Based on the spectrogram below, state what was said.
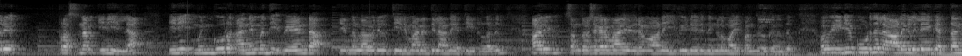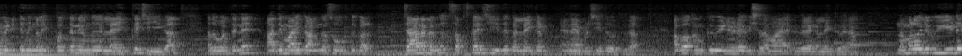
ഒരു പ്രശ്നം ഇനിയില്ല. ഇനി മുൻകൂർ അനുമതി വേണ്ട എന്നുള്ള ഒരു തീരുമാനത്തിലാണ് എത്തിയിട്ടുള്ളത്. ആ ഒരു സന്തോഷകരമായ വിവരമാണ് ഈ വീഡിയോയിൽ നിങ്ങളുമായി പങ്കുവെക്കുന്നത്. അപ്പോൾ വീഡിയോ കൂടുതൽ ആളുകളിലേക്ക് എത്താൻ വേണ്ടിയിട്ട് നിങ്ങൾ ഇപ്പോൾ തന്നെ ഒന്ന് ലൈക്ക് ചെയ്യുക. അതുപോലെ തന്നെ ആദ്യമായി കാണുന്ന സുഹൃത്തുക്കൾ ചാനൽ ഒന്ന് സബ്സ്ക്രൈബ് ചെയ്ത് ബെല്ലൈക്കൺ എനേബിൾ ചെയ്ത് വെക്കുക. അപ്പോൾ നമുക്ക് വീഡിയോയുടെ വിശദമായ വിവരങ്ങളിലേക്ക് വരാം. നമ്മൾ ഒരു വീട്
